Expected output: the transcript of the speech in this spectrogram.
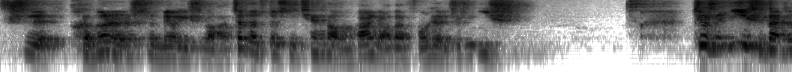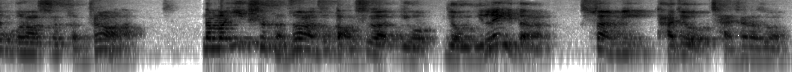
是很多人是没有意识到的。这个就是牵扯到我们刚刚聊的佛学，就是意识，就是意识在这个过程是很重要的。那么意识很重要，就导致了有有一类的算命，它就产生了作用。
